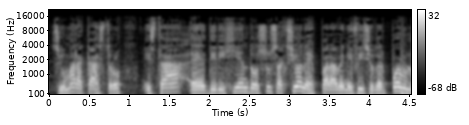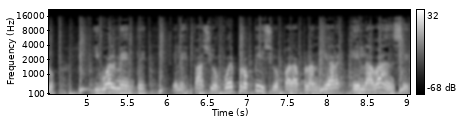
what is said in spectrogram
Xiomara Castro está eh, dirigiendo sus acciones para beneficio del pueblo. Igualmente, el espacio fue propicio para plantear el avance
